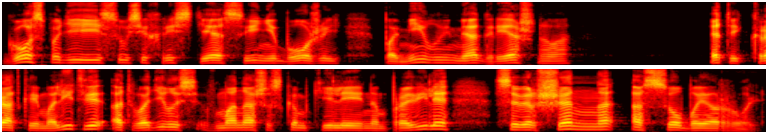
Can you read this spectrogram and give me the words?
«Господи Иисусе Христе, Сыне Божий, помилуй мя грешного». Этой краткой молитве отводилась в монашеском келейном правиле совершенно особая роль.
